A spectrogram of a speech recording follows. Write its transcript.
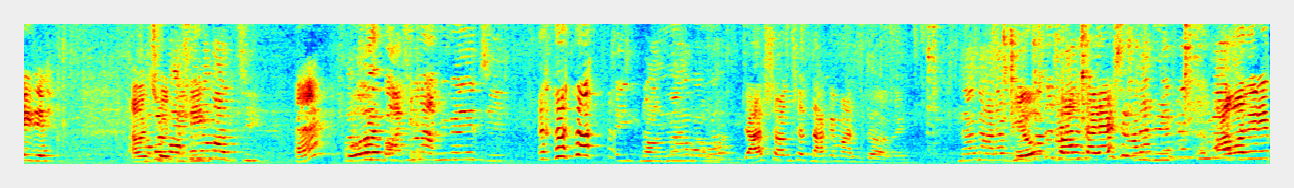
এই যে আমার ছোট দিদি। হ্যাঁ? ওই বাসন আমি মেরেছি। যার সংসার তাকে মাজতে হবে। না না আর কেউ তো সংসারে আসে। আমাদেরই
